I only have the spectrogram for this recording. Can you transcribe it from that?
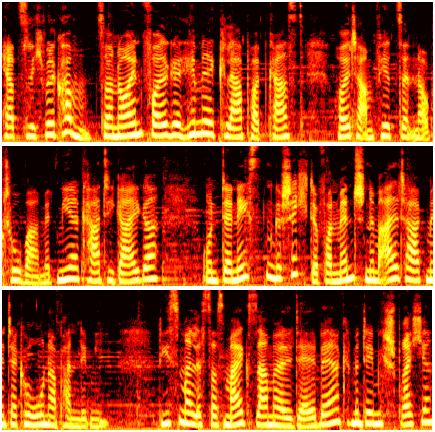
Herzlich willkommen zur neuen Folge Himmelklar Podcast, heute am 14. Oktober mit mir, Kati Geiger, und der nächsten Geschichte von Menschen im Alltag mit der Corona-Pandemie. Diesmal ist das Mike Samuel Delberg, mit dem ich spreche.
